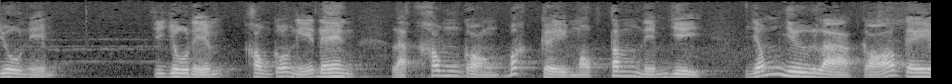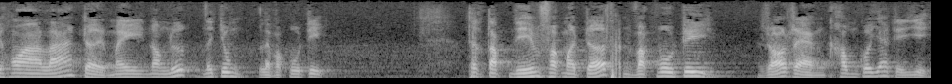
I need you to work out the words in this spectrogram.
vô niệm. Chứ vô niệm không có nghĩa đen là không còn bất kỳ một tâm niệm gì giống như là cỏ cây hoa lá trời mây non nước. Nói chung là vật vô tri. Thực tập niệm phật mà trở thành vật vô tri, rõ ràng không có giá trị gì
